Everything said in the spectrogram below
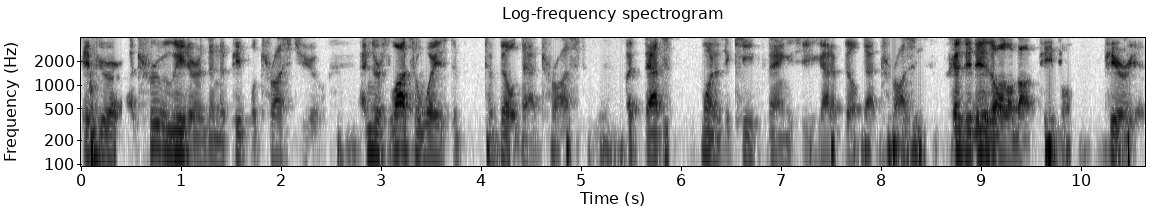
if you're a true leader, then the people trust you, and there's lots of ways to to build that trust. But that's one of the key things. You got to build that trust because it is all about people. Period.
